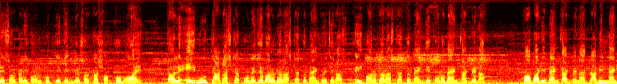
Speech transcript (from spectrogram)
বেসরকারীকরণ করতে কেন্দ্রীয় সরকার সক্ষম হয়, তাহলে এই মুহূর্তে আঠাশটা কমে যে বারোটা রাষ্ট্রায়ত্ত ব্যাংক হয়েছে এই বারোটা রাষ্ট্রায়ত্ত ব্যাংকে কোনো ব্যাংক থাকবে না। কোঅপারেটিভ ব্যাংক থাকবে না, গ্রামীণ ব্যাংক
